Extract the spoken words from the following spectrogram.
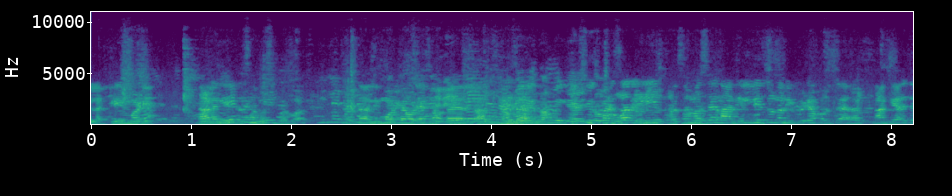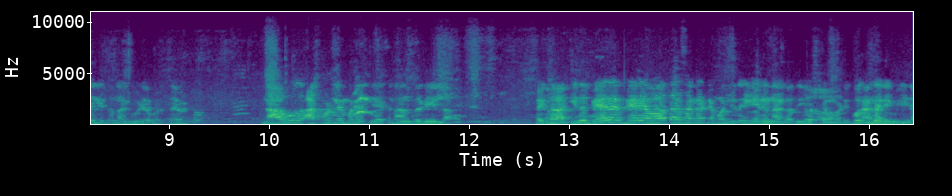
ಎಲ್ಲ ಕ್ಲೀನ್ ಮಾಡಿ ನಾಳೆ ನೀವು ಕೆಲಸ ಸಮಸ್ಯೆ ಬರಬಾರ್ದು. ಆಯ್ತಾ? ನಿಮ್ಮ ಹೊಟ್ಟೆ ಹೊಡೆಯಕ್ಕೆ sir, ಈ ಸಮಸ್ಯೆ ನಾನು ಎಲ್ಲಿದ್ದು ನನಗೆ ವಿಡಿಯೋ ಬರ್ತಾ ನಾನು ಗ್ಯಾರೇಜಲ್ಲಿ ಇದ್ದು ನನಗೆ ವಿಡಿಯೋ ಬರ್ತಾ ದಯವಿಟ್ಟು ನಾವು ಹಾಸ್ಪಿಟ್ಲಿಗೆ ಮರೆಯೋದು ಯಾಕೆ ನಾನು ರೆಡಿ ಇಲ್ಲ? ಆಯ್ತಾ? ಇದು ಬೇರೆ ಬೇರೆ ಯಾವ ಥರ ಸಂಘಟನೆ ಬಂದಿದೆ? ಏನೇನಾಗೋದು ಯೋಚನೆ ಮಾಡಿ. ಗೊತ್ತಿಲ್ಲ ನಿಮ್ಗೆ? ಈಗ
